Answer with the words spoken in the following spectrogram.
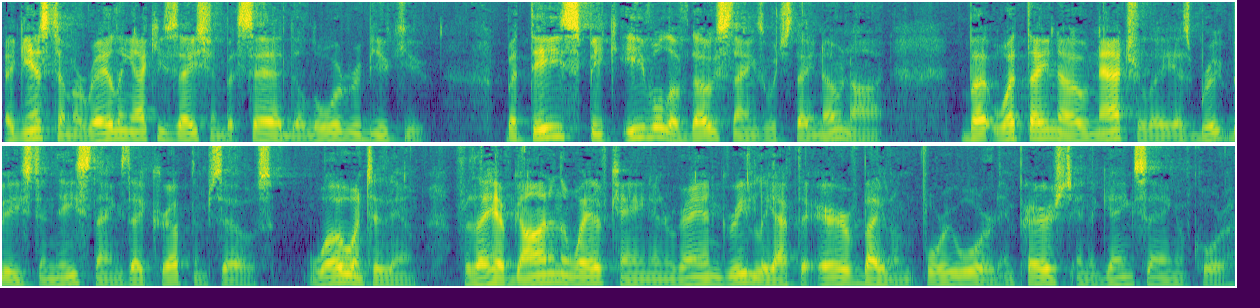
against him a railing accusation, but said, "The Lord rebuke you." But these speak evil of those things which they know not, but what they know naturally as brute beasts. In these things they corrupt themselves. Woe unto them! For they have gone in the way of Cain and ran greedily after the heir of Balaam for reward, and perished in the gainsaying of Korah.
